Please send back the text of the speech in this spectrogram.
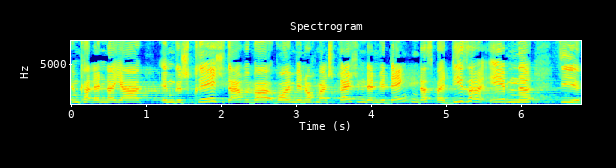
im Kalenderjahr im Gespräch. Darüber wollen wir noch mal sprechen, denn wir denken, dass bei dieser Ebene die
